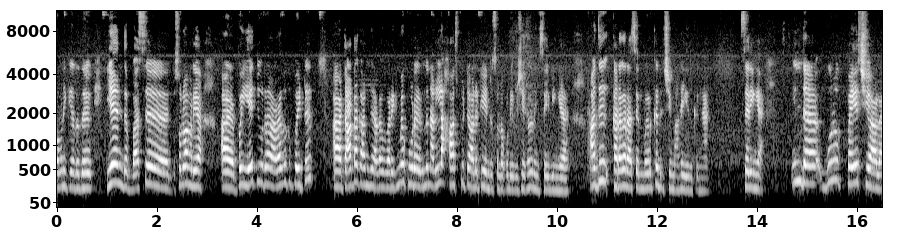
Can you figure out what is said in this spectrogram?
கவனிக்கிறது. ஏன் இந்த பஸ்ஸு சொல்லுவாங்க இல்லையா? போய் ஏற்றி விடுற அளவுக்கு போயிட்டு டாட்டா காமிக்கிற அளவு வரைக்குமே கூட இருந்து நல்ல ஹாஸ்பிட்டாலிட்டி என்று சொல்லக்கூடிய விஷயங்கள் நீங்கள் செய்வீங்க. அது கடகராசி என்பவர்களுக்கு நிச்சயமாக இருக்குங்க. சரிங்க. இந்த குரு பயிற்சியால்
